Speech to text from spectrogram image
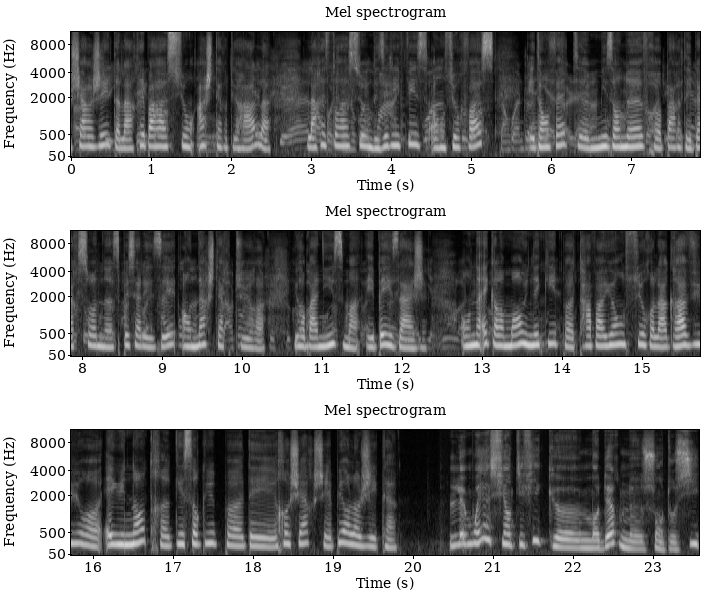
chargée de la réparation architecturale. La restauration des édifices en surface est en fait mise en œuvre par des personnes spécialisées en architecture, urbanisme et paysage. On a également une équipe travaillant sur la gravure et une autre qui s'occupe des recherches biologiques. Les moyens scientifiques euh, modernes sont aussi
